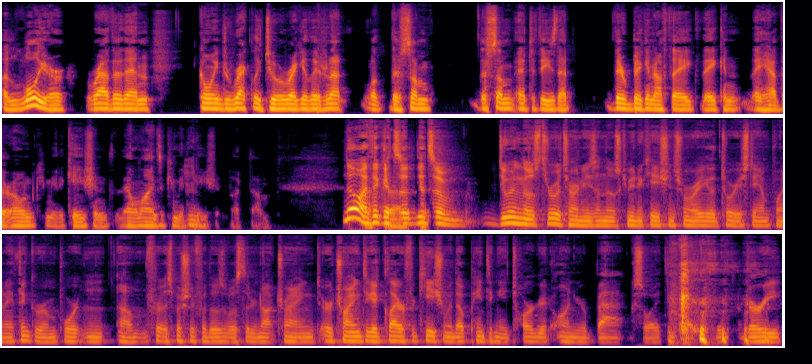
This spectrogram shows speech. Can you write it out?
a lawyer rather than going directly to a regulator. Not well, there's some there's some entities that they're big enough they they can they have their own communication, their own lines of mm. communication. Mm. But um, no, I think it's uh, a it's a doing those through attorneys and those communications from a regulatory standpoint. I think are important, um, for especially for those of us that are not trying to, or trying to get clarification without painting a target on your back. So I think that's a very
